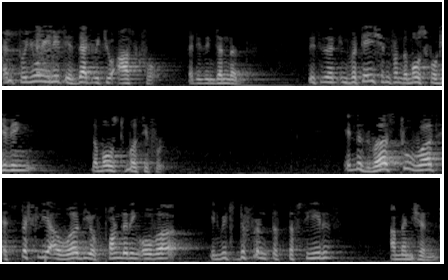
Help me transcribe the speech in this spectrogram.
and for you in it is that which you ask for. That is in Jannat. This is an invitation from the most forgiving, the most merciful. In this verse, two words especially are worthy of pondering over, in which different tafsirs are mentioned.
